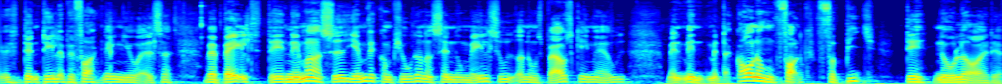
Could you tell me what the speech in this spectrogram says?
øh, den del af befolkningen jo, altså verbalt. Det er nemmere at sidde hjemme ved computeren og sende nogle mails ud og nogle spørgeskemaer ud. Men, men, men der går nogle folk forbi, det nåleøje der.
